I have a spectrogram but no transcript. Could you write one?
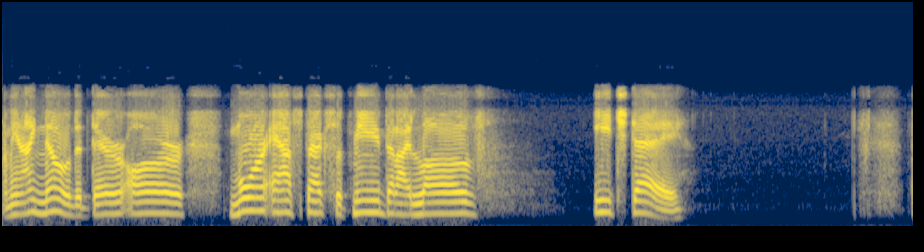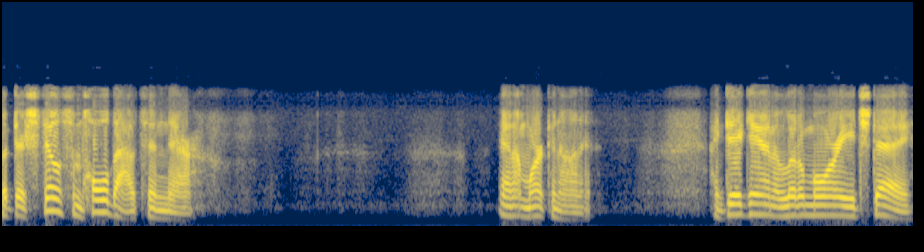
I mean, I know that there are more aspects of me that I love each day, but there's still some holdouts in there and I'm working on it. I dig in a little more each day.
